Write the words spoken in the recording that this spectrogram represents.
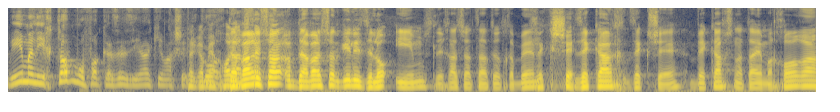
ואם אני אכתוב מופע כזה, זה יהיה רק עם אח שלי. אתה גם גור. יכול דבר לעשות- ראשון, דבר ראשון, גילי, זה לא אם, סליחה שעצרתי אותך, בן. זה כש. זה כך, זה כש, וקח שנתיים אחורה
